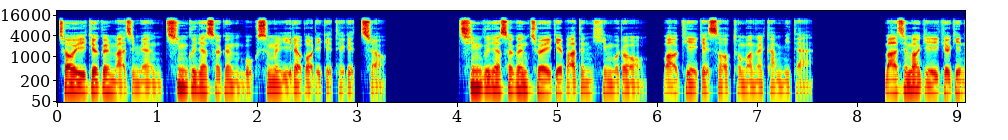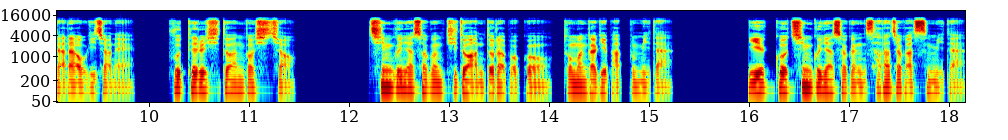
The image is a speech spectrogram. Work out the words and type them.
저 일격을 맞으면 친구 녀석은 목숨을 잃어버리게 되겠죠. 친구 녀석은 저에게 받은 힘으로 마귀에게서 도망을 갑니다. 마지막 일격이 날아오기 전에 후퇴를 시도한 것이죠. 친구 녀석은 뒤도 안 돌아보고 도망가기 바쁩니다. 이윽고 친구 녀석은 사라져갔습니다.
